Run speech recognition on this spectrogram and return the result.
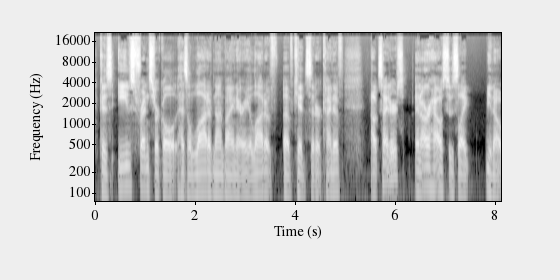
Because Eve's friend circle has a lot of non binary, a lot of, of kids that are kind of outsiders. And our house is like, you know,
